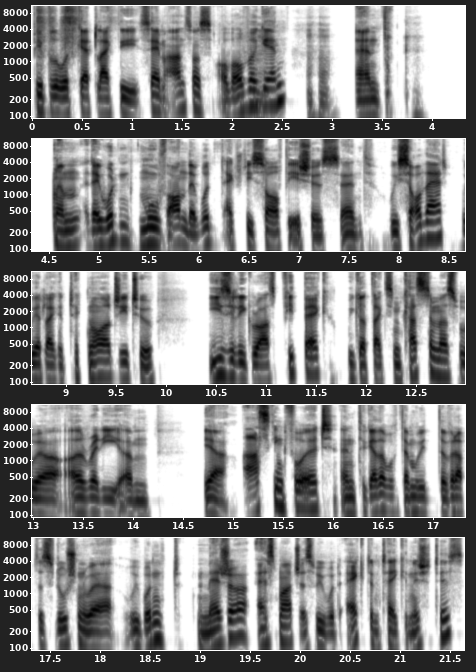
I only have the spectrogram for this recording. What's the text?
People would get like the same answers all over Mhm. again, Mhm. and um, they wouldn't move on. They wouldn't actually solve the issues. And we saw that. We had like a technology to easily grasp feedback. We got like some customers who were already um, yeah, asking for it. And together with them, we developed a solution where we wouldn't measure as much as we would act and take initiatives.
